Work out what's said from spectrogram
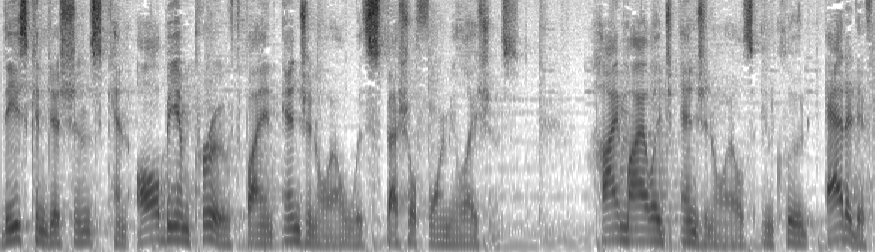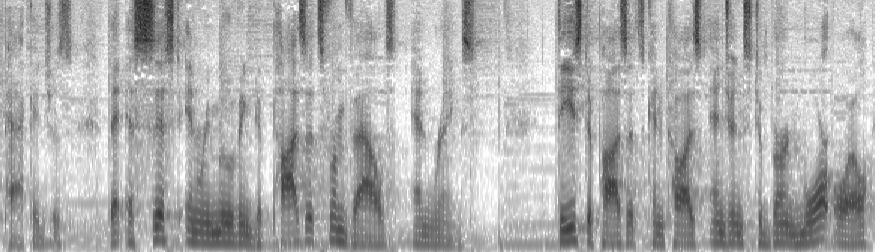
These conditions can all be improved by an engine oil with special formulations. High mileage engine oils include additive packages that assist in removing deposits from valves and rings. These deposits can cause engines to burn more oil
